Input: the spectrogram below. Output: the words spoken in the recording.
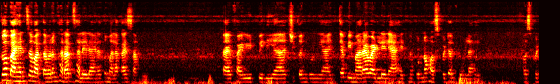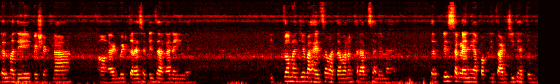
इतकं बाहेरचं वातावरण खराब झालेलं आहे ना तुम्हाला काय सांगू? टायफॉईड पिलिया चिकनगुनिया इतक्या बिमाऱ्या वाढलेल्या आहेत ना पूर्ण हॉस्पिटल फुल आहे. हॉस्पिटलमध्ये पेशंटला ॲडमिट करायसाठी जागा नाही आहे. इतकं म्हणजे बाहेरचं वातावरण खराब झालेलं आहे. तर प्लीज सगळ्यांनी आपापली काळजी घ्या तुम्ही.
